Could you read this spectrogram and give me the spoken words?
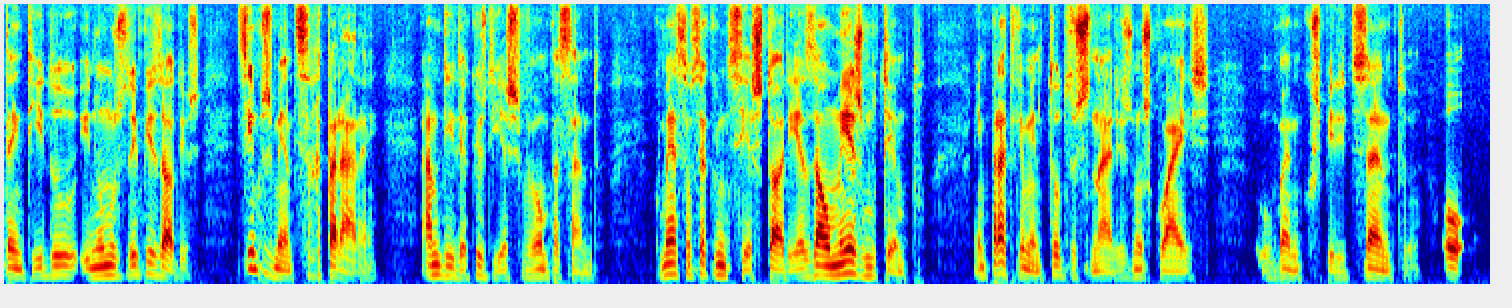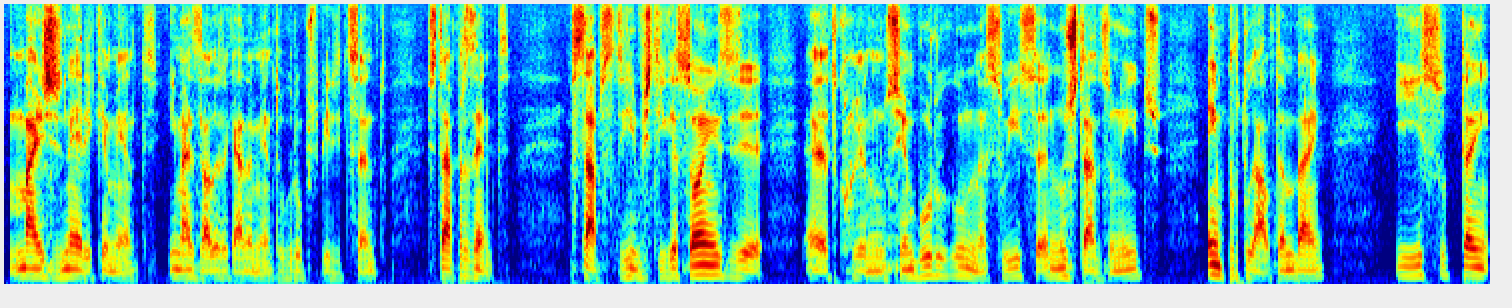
tem tido inúmeros episódios. Simplesmente, se repararem, à medida que os dias vão passando, começam-se a conhecer histórias ao mesmo tempo, em praticamente todos os cenários nos quais o Banco Espírito Santo, ou mais genericamente e mais alargadamente o Grupo Espírito Santo, está presente. Sabe-se de investigações eh, a decorrer no Luxemburgo, na Suíça, nos Estados Unidos, em Portugal também, e isso tem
